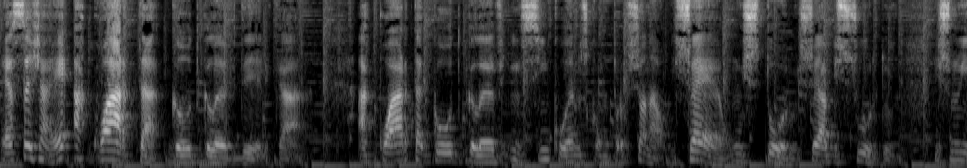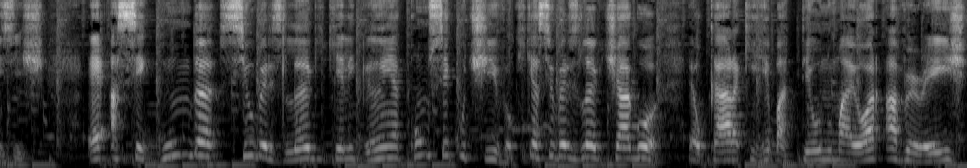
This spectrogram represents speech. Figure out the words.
Essa já é a quarta Gold Glove dele, cara. A quarta Gold Glove em cinco anos como profissional. Isso é um estouro, isso é absurdo, isso não existe é a segunda Silver Slug que ele ganha consecutiva. O que é a Silver Slug, Thiago? É o cara que rebateu no maior average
